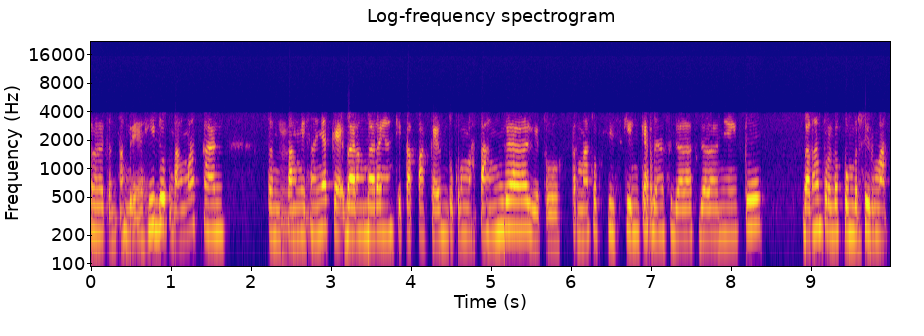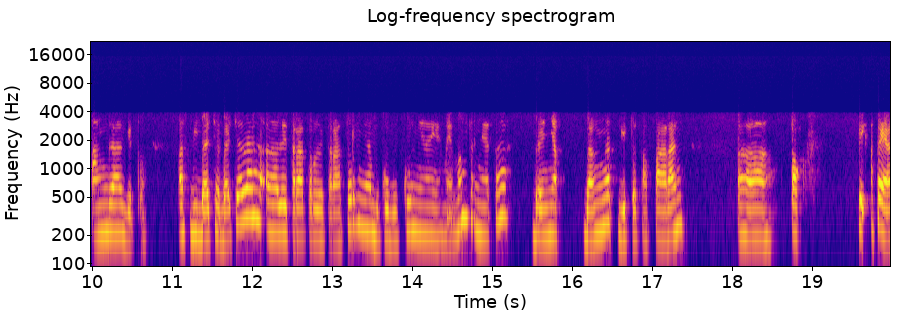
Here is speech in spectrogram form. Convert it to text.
eh, tentang gaya hidup tentang makan tentang Hmm. misalnya kayak barang-barang yang kita pakai untuk rumah tangga gitu termasuk si skincare dan segala-segalanya itu bahkan produk pembersih rumah tangga gitu pas dibaca-baca lah eh, literatur-literaturnya buku-bukunya ya memang ternyata banyak banget gitu paparan eh toksi apa ya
